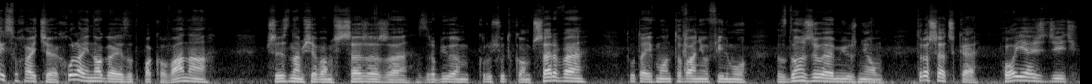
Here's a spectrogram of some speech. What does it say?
No i słuchajcie, hulajnoga jest odpakowana. Przyznam się Wam szczerze, że zrobiłem króciutką przerwę tutaj w montowaniu filmu. Zdążyłem już nią troszeczkę pojeździć,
